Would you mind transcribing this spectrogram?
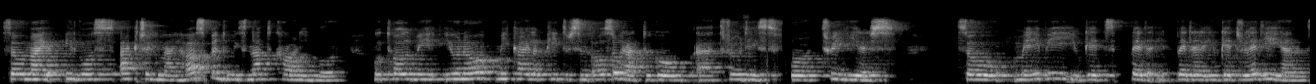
So my it was actually my husband who is not carnivore who told me, you know, Mikhaila Peterson also had to go uh, through this for three years. So maybe you get better, better you get ready, and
